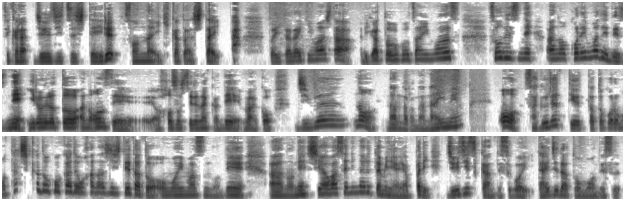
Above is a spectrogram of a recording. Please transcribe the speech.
それから、充実している、そんな生き方したい。あ、といただきました。ありがとうございます。そうですね。あの、これまでですね、いろいろと、あの、音声を放送している中で、まあ、こう、自分の、なんだろうな、内面を探るって言ったところも確かどこかでお話ししてたと思いますので、あのね、幸せになるためにはやっぱり充実感ってすごい大事だと思うんです。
